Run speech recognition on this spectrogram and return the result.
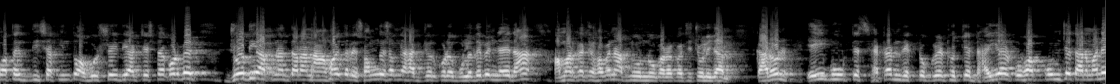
পথের দিশা কিন্তু অবশ্যই দেওয়ার চেষ্টা করবেন। যদি আপনার দ্বারা না হয়, তাহলে সঙ্গে সঙ্গে হাত জোর করে বলে দেবেন যে, না আমার কাছে হবে না, আপনি অন্য কারোর কাছে চলে যান। কারণ এই মুহূর্তে স্যাটার্ন রেক্টোগ্রেট হচ্ছে, ঢাইয়ার প্রভাব কমছে, তার মানে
